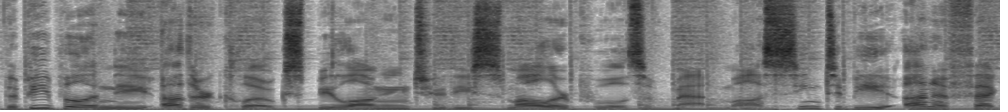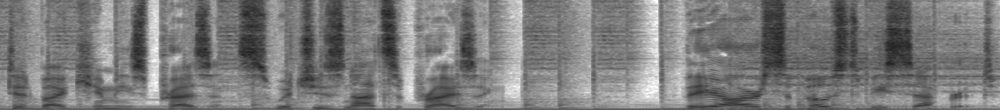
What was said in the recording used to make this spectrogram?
The people in the other cloaks belonging to the smaller pools of Matmos seem to be unaffected by Kimmy's presence, which is not surprising. They are supposed to be separate.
